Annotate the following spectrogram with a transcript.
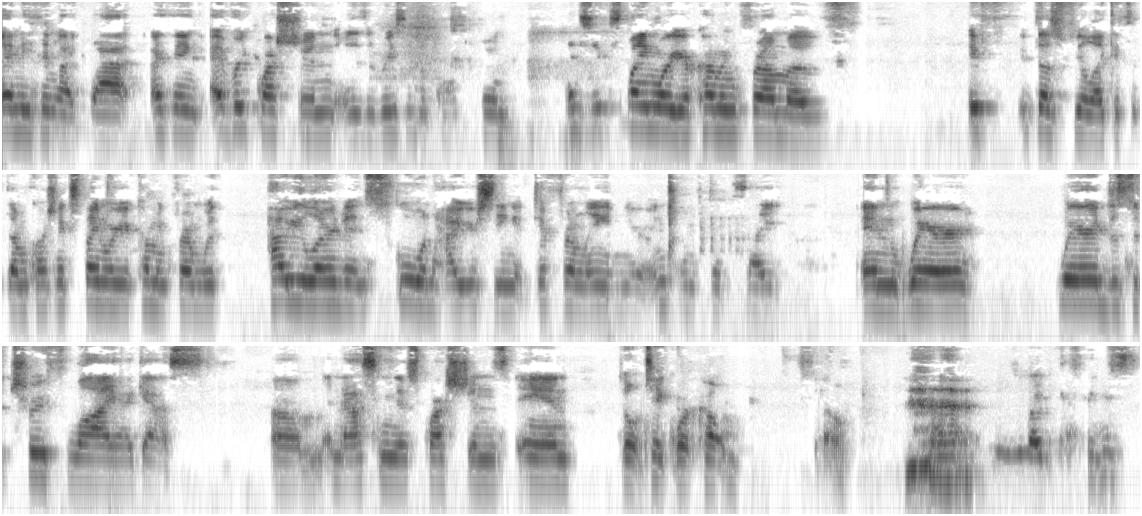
anything like that. I think every question is a reasonable question, and to explain where you're coming from. Of if it does feel like it's a dumb question, explain where you're coming from with how you learned it in school and how you're seeing it differently in your internship site, and where where does the truth lie? I guess um, and asking those questions and don't take work home. So my things.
